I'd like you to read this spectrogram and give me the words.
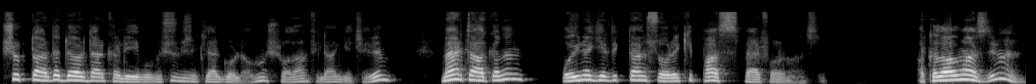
Şutlarda dörder kaleyi bulmuşuz. Bizimkiler gol olmuş falan filan geçelim. Mert Hakan'ın oyuna girdikten sonraki pas performansı. Akıl almaz değil mi?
